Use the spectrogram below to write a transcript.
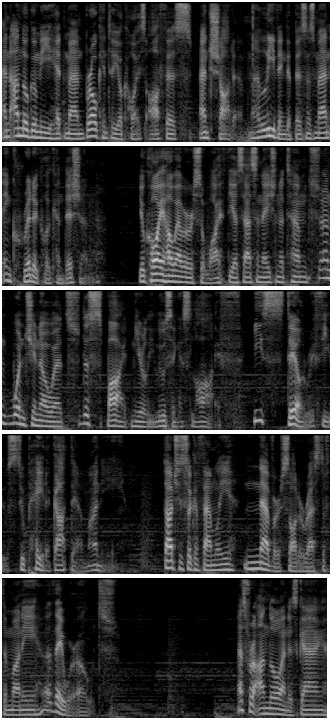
an Andogumi hitman broke into Yokoi's office and shot him, leaving the businessman in critical condition. Yokoi, however, survived the assassination attempt, and wouldn't you know it, despite nearly losing his life. he still refused to pay the goddamn money. The Hachisuka family never saw the rest of the money they were owed. As for Ando and his gang,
